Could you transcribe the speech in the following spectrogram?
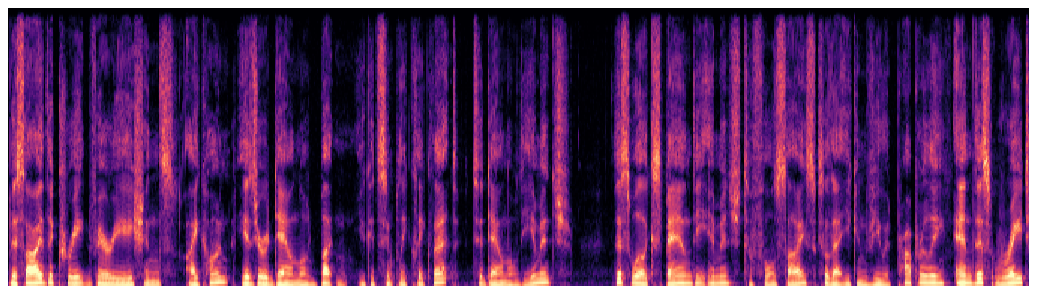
beside the create variations icon is your download button. You could simply click that to download the image. This will expand the image to full size so that you can view it properly. And this rate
